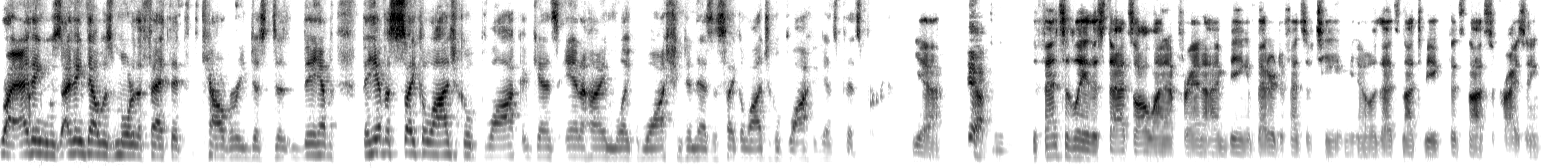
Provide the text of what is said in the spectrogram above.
Right. I think it was. I think that was more the fact that Calgary just does, they have they have a psychological block against Anaheim, like Washington has a psychological block against Pittsburgh. Yeah. Yeah. Defensively, the stats all line up for Anaheim being a better defensive team. You know, that's not to be that's not surprising.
